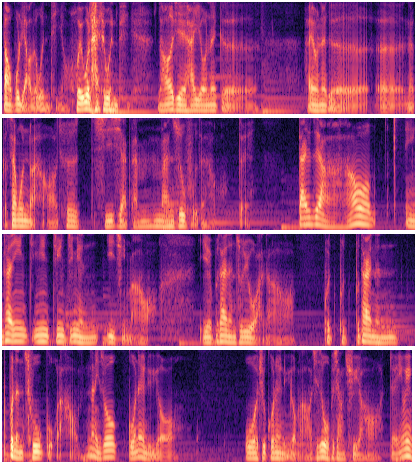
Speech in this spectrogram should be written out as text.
到不了的问题哦，回不来的问题，然后而且还有那个。还有那个呃那个三温暖哦，就是骑起来蛮蛮舒服的哦。对，大概就这样啊。然后你看，因因今今年疫情嘛哦，也不太能出去玩了哦，不不不太能不能出国了哈。那你说国内旅游，我去国内旅游嘛？哦其实我不想去啊哈。对，因为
